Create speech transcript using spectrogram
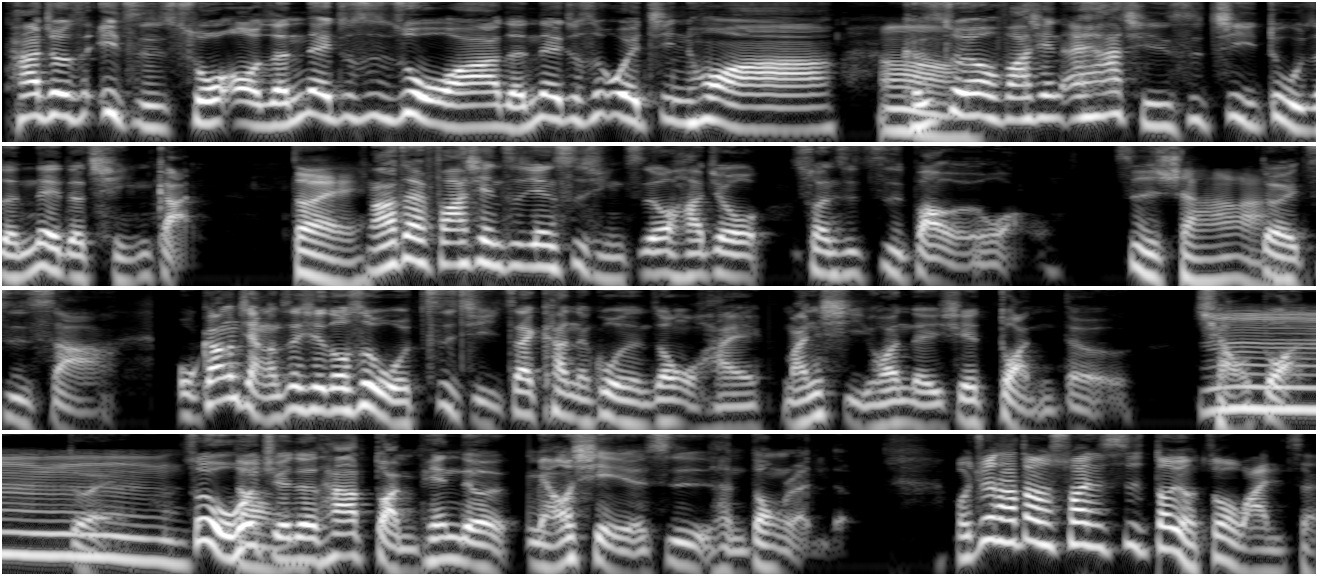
他就是一直说哦，人类就是弱啊，人类就是未进化啊，哦、可是最后发现，哎，他其实是嫉妒人类的情感，对，然后在发现这件事情之后，他就算是自爆而亡，自杀啊，对，自杀。我刚刚讲的这些都是我自己在看的过程中，我还蛮喜欢的一些短的。桥段，嗯、对，所以我会觉得他短篇的描写也是很动人的。我觉得他倒算是都有做完整。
